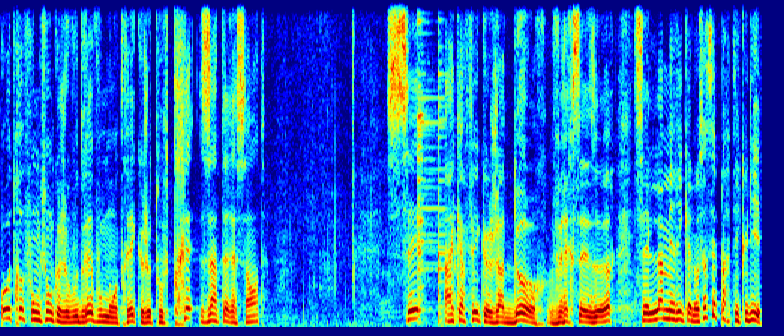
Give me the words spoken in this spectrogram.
autre fonction que je voudrais vous montrer, que je trouve très intéressante, c'est un café que j'adore vers 16 heures, c'est l'americano. Ça, c'est particulier.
